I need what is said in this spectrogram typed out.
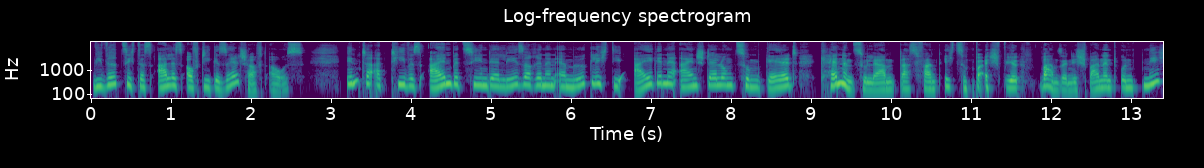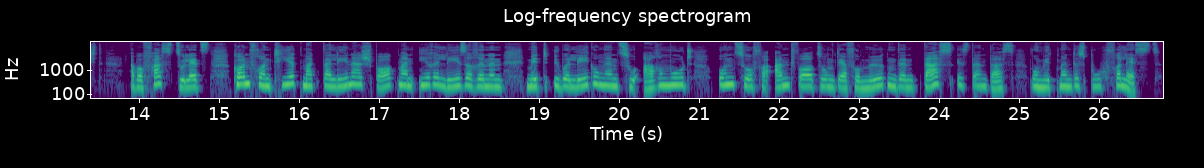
wie wirkt sich das alles auf die Gesellschaft aus? Interaktives Einbeziehen der Leserinnen ermöglicht, die eigene Einstellung zum Geld kennenzulernen. Das fand ich zum Beispiel wahnsinnig spannend und nicht aber fast zuletzt konfrontiert Magdalena Sporkmann ihre Leserinnen mit Überlegungen zu Armut und zur Verantwortung der Vermögenden. Das ist dann das, womit man das Buch verlässt.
